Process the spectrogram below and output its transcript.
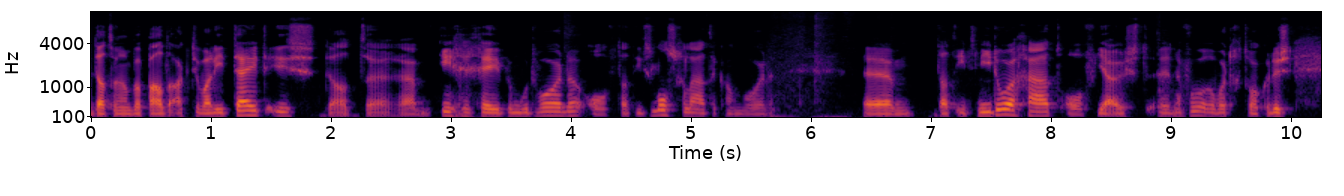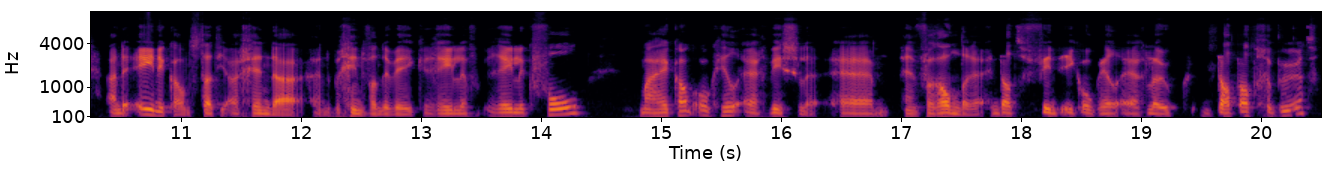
dat er een bepaalde actualiteit is, dat er ehm, ingegrepen moet worden of dat iets losgelaten kan worden. Um, dat iets niet doorgaat of juist naar voren wordt getrokken. Dus aan de ene kant staat die agenda aan het begin van de week redelijk vol. Maar hij kan ook heel erg wisselen uh, en veranderen. En dat vind ik ook heel erg leuk dat dat gebeurt.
